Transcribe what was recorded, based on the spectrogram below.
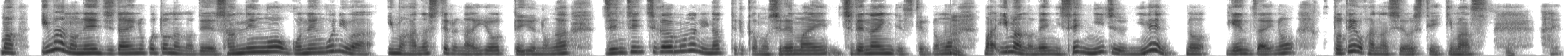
まあ、今のね、時代のことなので、3年後、5年後には、今話してる内容っていうのが、全然違うものになってるかもしれない、知れないんですけれども、うんまあ、今のね、2022年の現在のことでお話をしていきます。うんはい。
